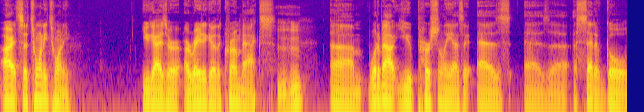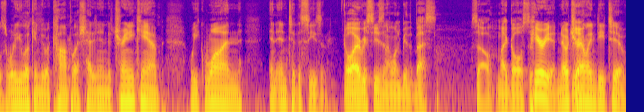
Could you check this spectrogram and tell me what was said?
All right, so 2020, you guys are, are ready to go. The Chromebacks. Mm-hmm. Um, what about you personally as a, as as a, a set of goals? What are you looking to accomplish heading into training camp, week one, and into the season? Well, every season I want to be the best. So my goal is to Period. No trailing D two.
